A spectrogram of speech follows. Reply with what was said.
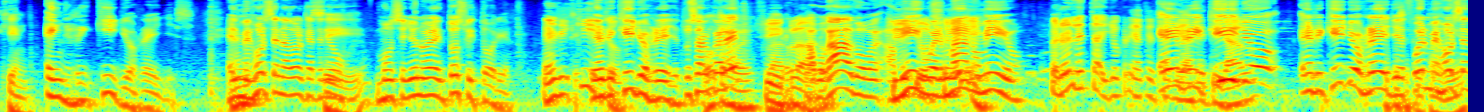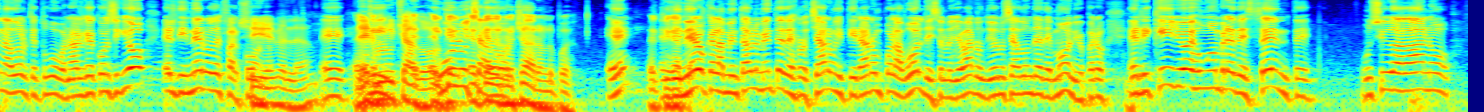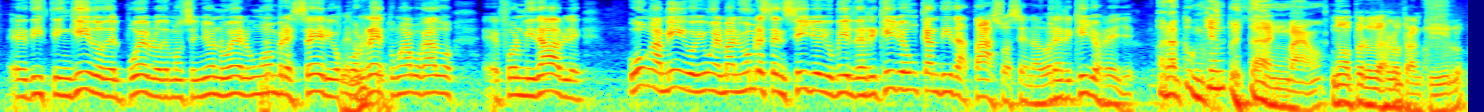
¿Quién? Enriquillo Reyes. El mejor senador que ha tenido Sí. Monseñor Noel en toda su historia. Enriquillo. Enriquillo Reyes. ¿Tú sabes Otra cuál es? vez, Sí, claro. claro. Abogado, Sí, amigo, sé. hermano mío. Pero él está, yo creía que él. Enriquillo, Enriquillo Reyes fue el mejor senador que tuvo Bonao, el que consiguió el dinero de Falcón. Sí, es verdad. Eh, Era un luchador. El, que, Un el que derrocharon después. ¿Eh? El El, dinero que lamentablemente derrocharon y tiraron por la borda y se lo llevaron, yo no sé a dónde demonios, pero Enriquillo es un hombre decente, un ciudadano eh, distinguido del pueblo de Monseñor Noel, un hombre serio, de correcto, un abogado eh, formidable, un amigo y un hermano, un hombre sencillo y humilde. Enriquillo es un candidatazo a senador, Enriquillo Reyes. Ahora, ¿con quién tú estás, Mao? No, pero déjalo tranquilo.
